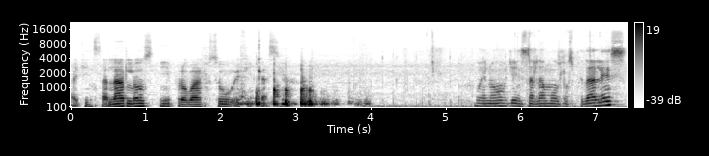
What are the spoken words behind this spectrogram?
Hay que instalarlos y probar su eficacia. Bueno ya instalamos los pedales.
